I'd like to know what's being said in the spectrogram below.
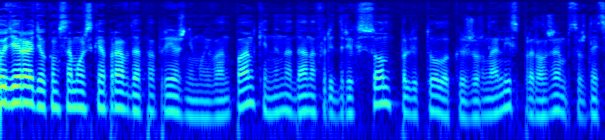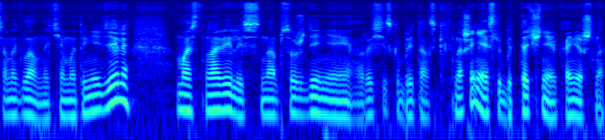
студии радио «Комсомольская правда» по-прежнему Иван Панкин и Надана Фридрихсон, политолог и журналист. Продолжаем обсуждать самые главные темы этой недели. Мы остановились на обсуждении российско-британских отношений. А если быть точнее, конечно,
